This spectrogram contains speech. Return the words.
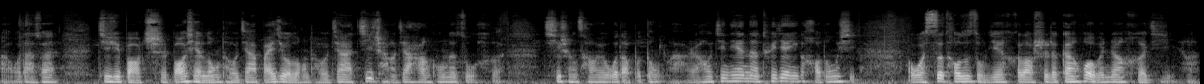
啊！我打算继续保持保险龙头加白酒龙头加机场加航空的组合，七成仓位卧倒不动啊！然后今天呢，推荐一个好东西，我司投资总监何老师的干货文章合集啊，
